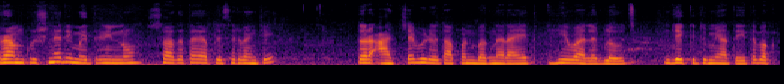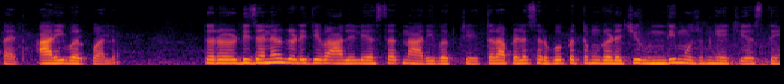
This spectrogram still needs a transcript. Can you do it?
रामकृष्णरी मैत्रिणींनो स्वागत आहे आपले सर्वांचे. तर आजच्या व्हिडिओत आपण बघणार आहेत हे वालं ब्लाऊज जे की तुम्ही आता इथं बघतायत आरी वर्कवालं तर डिझायनर गडे जेव्हा आलेले असतात ना आरी वर्कचे तर आपल्याला सर्वप्रथम गड्याची रुंदी मोजून घ्यायची असते.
